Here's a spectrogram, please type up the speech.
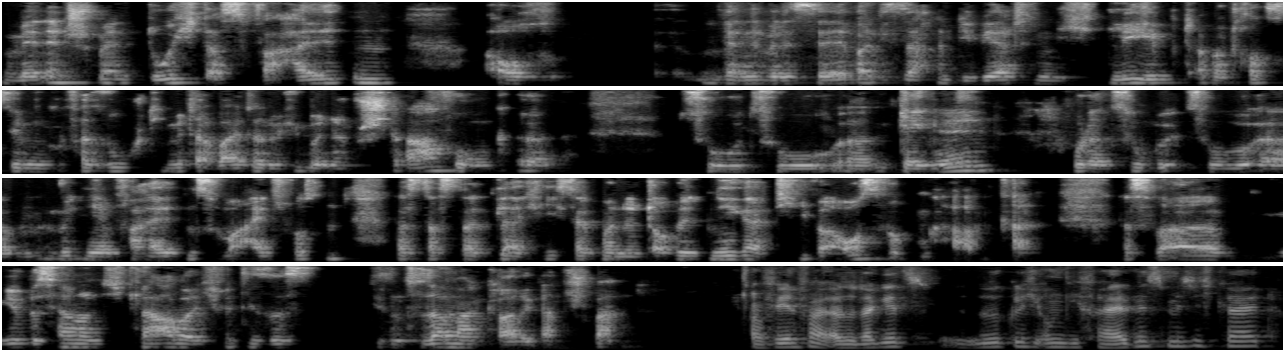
Management durch das Verhalten auch wenn, wenn es selber die Sachen, die Werte nicht lebt, aber trotzdem versucht, die Mitarbeiter durch über eine Bestrafung äh, zu, zu äh, gängeln, oder zu, zu ähm, mit ihrem Verhalten zu beeinflussen, dass das dann gleich, ich sag mal, eine doppelt negative Auswirkung haben kann. Das war mir bisher noch nicht klar, aber ich finde diesen Zusammenhang gerade ganz spannend. Auf jeden Fall, also da geht es wirklich um die Verhältnismäßigkeit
